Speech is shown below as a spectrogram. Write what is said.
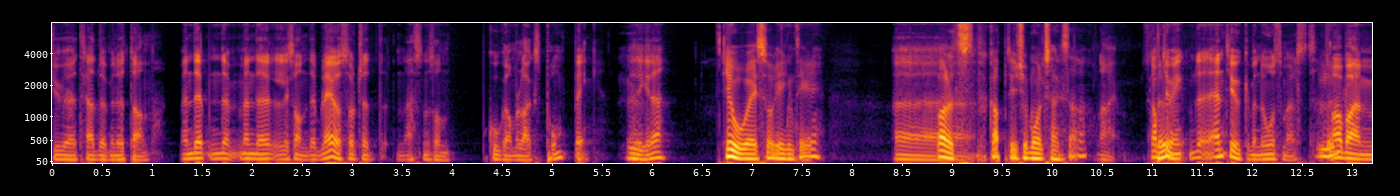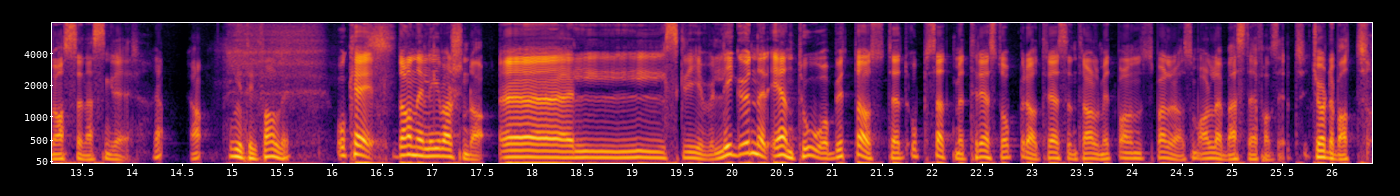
20-30 minuttene. Men, det, det, men det, liksom, det ble jo stort sett nesten sånn god gammeldags pumping. Det ikke det? Jo, jeg så ingenting. Uh, Eh, Var det skapte jo ikke målsjanser. Nei. Jo, det endte jo ikke med noe som helst. Det var bare masse nesten-greier. Ingenting farlig. OK, Daniel Iversen, da. Eh, skriver Ligger under 1-2 og bytter oss til et oppsett med tre stoppere og tre sentrale midtbanespillere som alle er best defensivt. Kjør debatt.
